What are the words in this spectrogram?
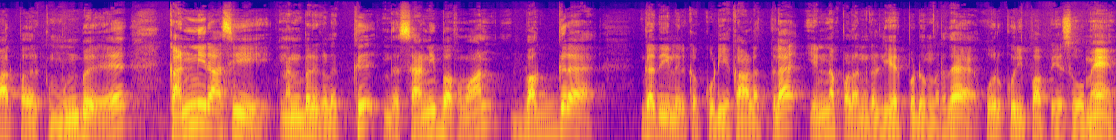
பார்ப்பதற்கு முன்பு கன்னி ராசி நண்பர்களுக்கு இந்த சனி பகவான் வக்ர கதியில் இருக்கக்கூடிய காலத்தில் என்ன பலன்கள் ஏற்படுங்கிறத ஒரு குறிப்பாக பேசுவோமே.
